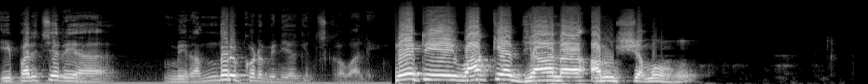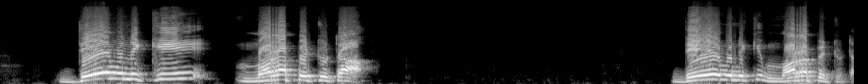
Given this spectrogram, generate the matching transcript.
ఈ పరిచర్య మీరందరూ కూడా వినియోగించుకోవాలి. నేటి వాక్య ధ్యాన అంశము దేవునికి మొరపెట్టుట. దేవునికి మొరపెట్టుట.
